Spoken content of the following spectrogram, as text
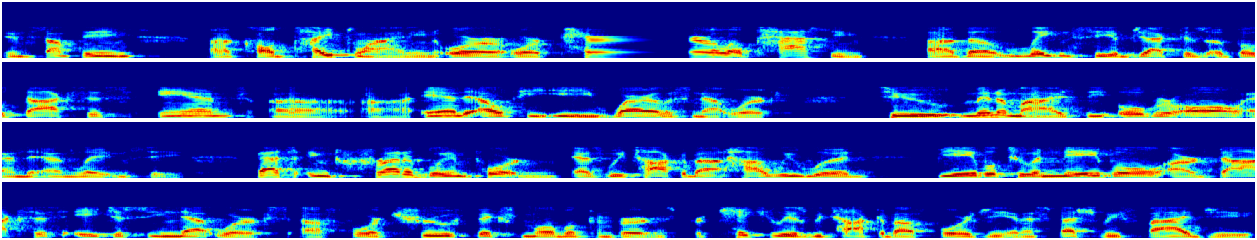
in something uh, called pipelining or, or parallel passing uh, the latency objectives of both DOCSIS and, uh, and LTE wireless networks to minimize the overall end-to-end -end latency. That's incredibly important as we talk about how we would be able to enable our DOCSIS HFC networks uh, for true fixed mobile convergence, particularly as we talk about 4G and especially 5G,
